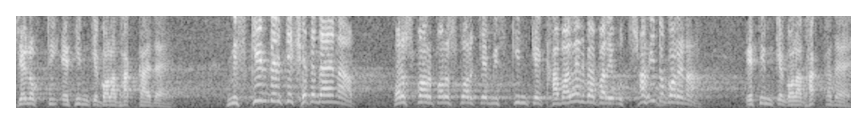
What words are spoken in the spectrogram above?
যে লোকটি এতিমকে গলা ধাক্কায় দেয়। মিসকিনদেরকে খেতে দেয় না? পরস্পর পরস্পরকে মিসকিনকে খাবারের ব্যাপারে উৎসাহিত করে না। এতিমকে গলা ধাক্কা দেয়।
